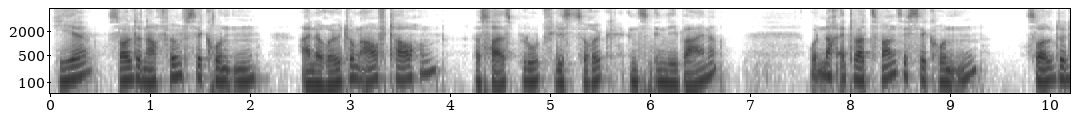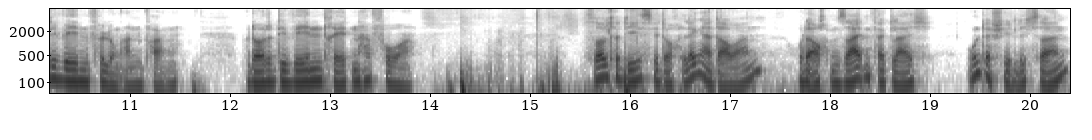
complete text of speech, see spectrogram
Hier sollte nach fünf Sekunden eine Rötung auftauchen, das heißt Blut fließt zurück ins, in die Beine, und nach etwa 20 Sekunden sollte die Venenfüllung anfangen, bedeutet die Venen treten hervor. Sollte dies jedoch länger dauern, oder auch im Seitenvergleich unterschiedlich sein,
